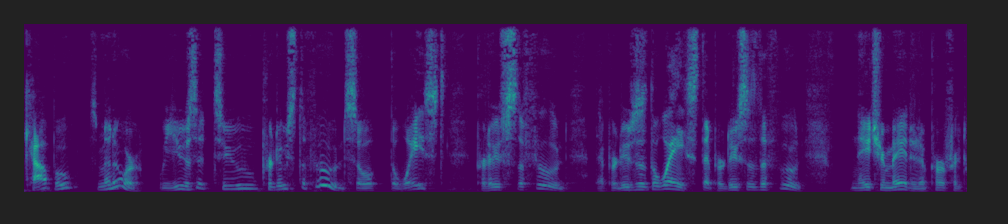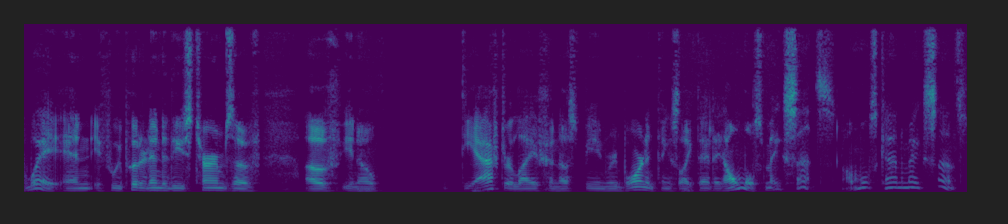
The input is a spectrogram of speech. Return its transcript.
cow poop is manure. We use it to produce the food. So the waste produces the food that produces the waste that produces the food. Nature made it a perfect way, and if we put it into these terms of of you know the afterlife and us being reborn and things like that, it almost makes sense. Almost kind of makes sense.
